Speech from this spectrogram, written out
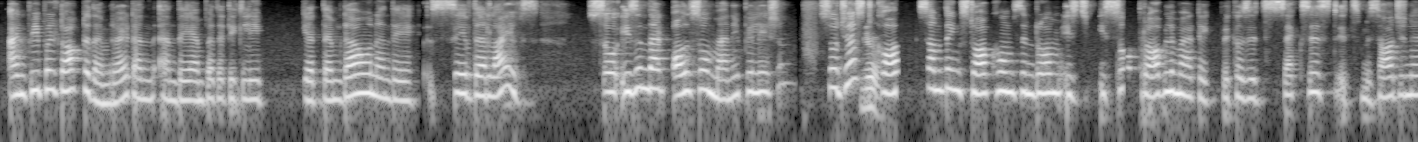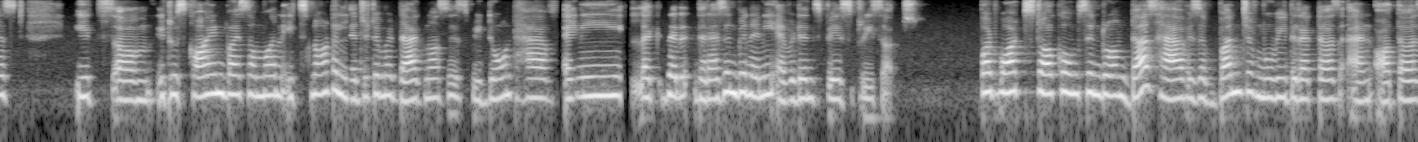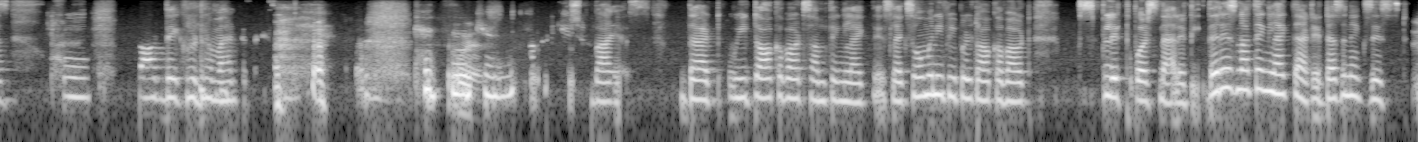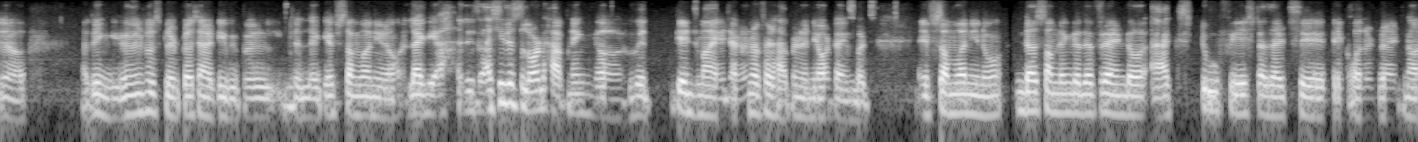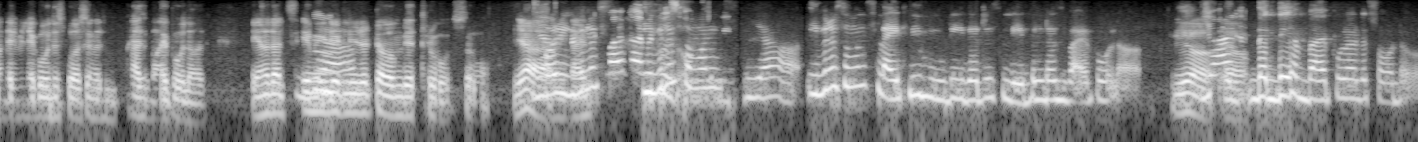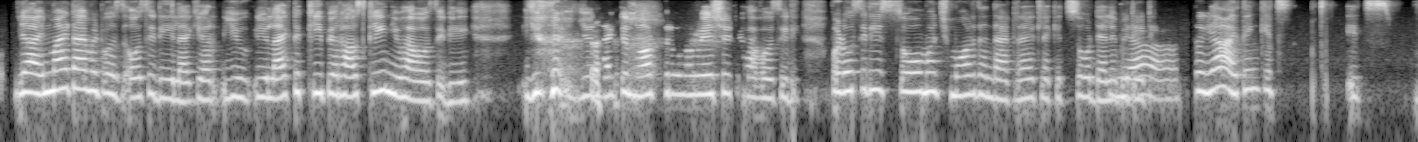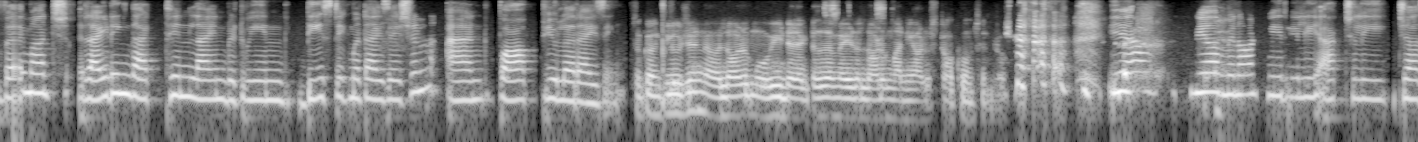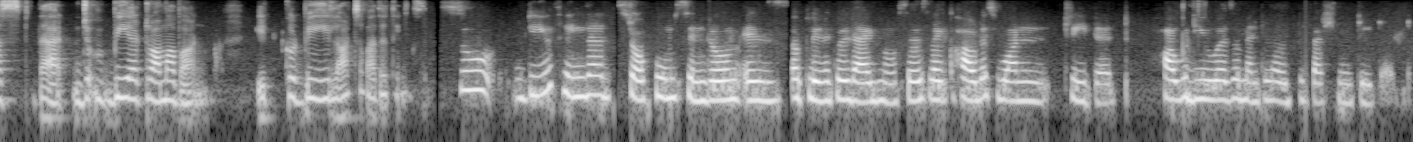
And people talk to them right? And and they empathetically get them down and they save their lives. So isn't that also manipulation? So just Yeah. calling something stockholm syndrome is is so problematic because it's sexist it's misogynist it's um it was coined by someone. It's not a legitimate diagnosis. We don't have any like there, there hasn't been any evidence based research but what Stockholm Syndrome does have is a bunch of movie directors and authors who thought they could romanticize That's so yes. true. bias that we talk about something like this. Like so many people talk about split personality. There is nothing like that. It doesn't exist. Yeah. I think even for split personality, people like if someone, you know, like yeah, I see this a lot happening uh, with kids my age. I don't know if it happened in your time, but if someone, you know, does something to their friend or acts two-faced, as I'd say they call it right now, they'll be like, oh, this person is, has bipolar. You know, that's immediately Yeah. the term they throw. So yeah, Yeah. Or even I, if My time it even if someone yeah, even if someone's slightly moody, they're just labeled as bipolar. Yeah, Yeah, yeah, That they have bipolar disorder. yeah. In my time, it was OCD. Like you're you you like to keep your house clean, you have OCD. You you like to not throw away shit, you have OCD. But OCD is so much more than that, right? Like it's so debilitating. Yeah. So yeah, I think it's it's very much riding that thin line between destigmatization and popularizing. So conclusion, a lot of movie directors have made a lot of money out of Stockholm Syndrome. yeah, may or may not be really actually just that, be a trauma bond. It could be lots of other things. So, do you think that Stockholm syndrome is a clinical diagnosis? Like, how does one treat it? How would you, as a mental health professional, treat it?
